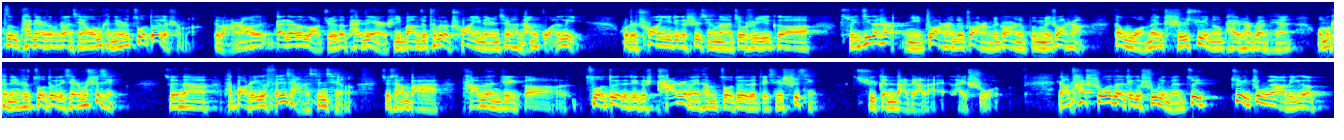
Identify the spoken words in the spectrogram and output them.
这拍电影这么赚钱，我们肯定是做对了什么，对吧？然后大家都老觉得拍电影是一帮就特别有创意的人，其实很难管理，或者创意这个事情呢，就是一个随机的事儿，你撞上就撞上，没撞上就不没撞上。但我们持续能拍片赚钱，我们肯定是做对了一些什么事情。所以呢，他抱着一个分享的心情，就想把他们这个做对的这个他认为他们做对的这些事情，去跟大家来来说。然后他说的这个书里面最最重要的一个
